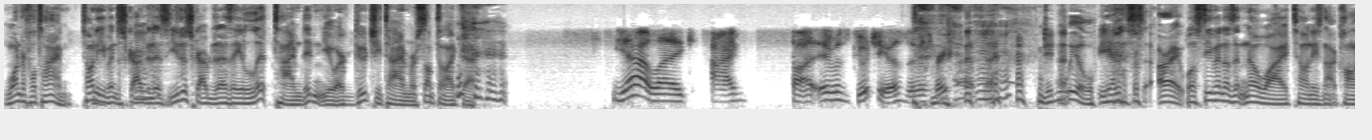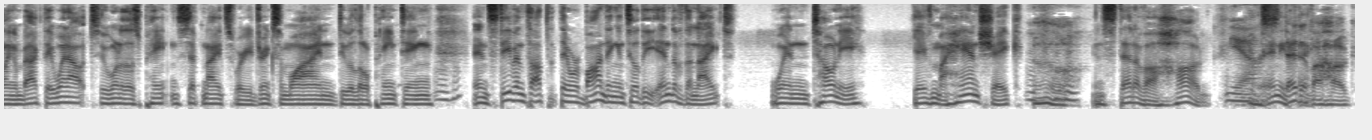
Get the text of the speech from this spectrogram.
wonderful time. Tony even described it mm-hmm. as, you described it as a lit time, didn't you? Or Gucci time or something like that. Yeah, like I thought it was Gucci. It was, it was great. time. Didn't we all? Yes. All right. Well, Stephen doesn't know why Tony's not calling him back. They went out to one of those paint and sip nights where you drink some wine, do a little painting. Mm-hmm. And Stephen thought that they were bonding until the end of the night when Tony gave him a handshake mm-hmm. Mm-hmm. instead of a hug. Yeah. Instead of a hug.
